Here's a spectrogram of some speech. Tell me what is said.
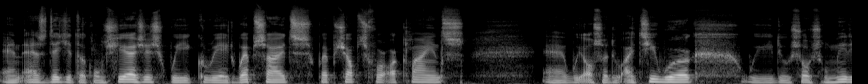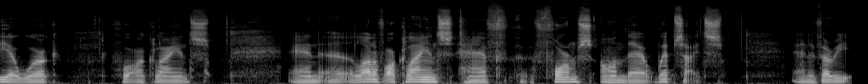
And as digital concierges, we create websites, web shops for our clients. Uh, we also do IT work, we do social media work for our clients. And uh, a lot of our clients have uh, forms on their websites. And a very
